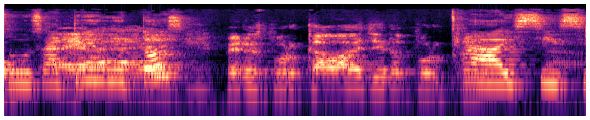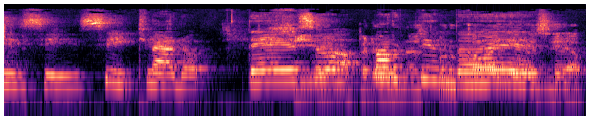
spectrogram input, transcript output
sus atributos. ay, pero es por caballeros, porque. Ay, sí, sí, sí, sí, claro. De Sí, eso, pero uno es por partiendo de eso.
